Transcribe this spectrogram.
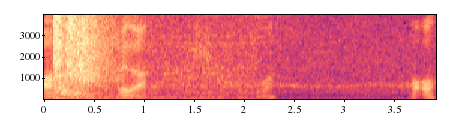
အော်ဘယ်လိုဟောအော်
